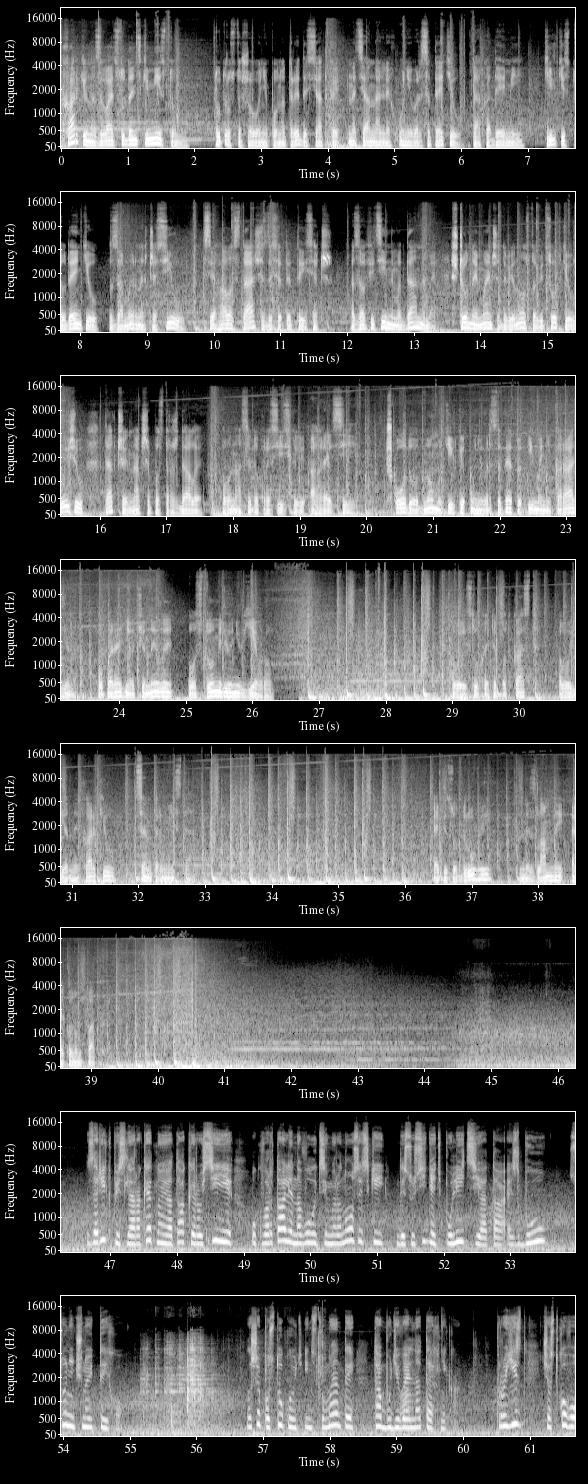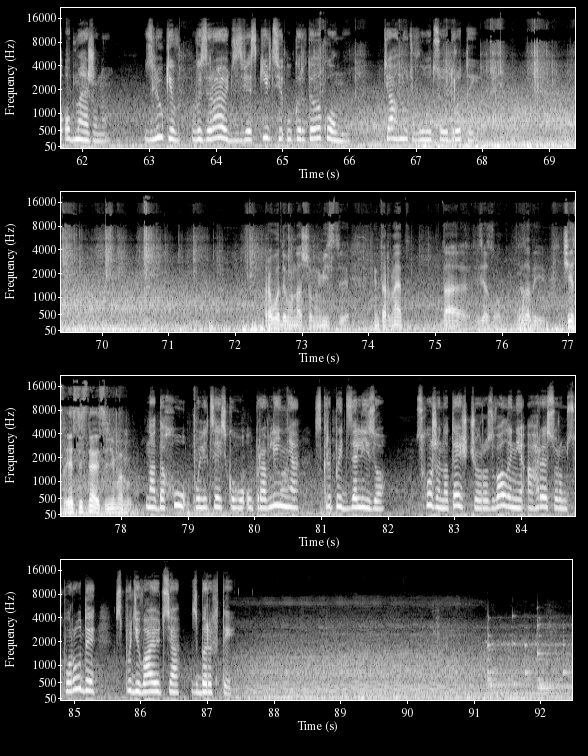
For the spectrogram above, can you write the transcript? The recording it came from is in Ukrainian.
Харків називають студентським містом. Тут розташовані понад три десятки національних університетів та академій. Кількість студентів за мирних часів сягала 160 тисяч. За офіційними даними, щонайменше 90% вишів так чи інакше постраждали внаслідок російської агресії. Шкоду одному тільки університету імені Каразіна попередньо оцінили у 100 мільйонів євро. Ви слухаєте подкаст Воєнний Харків, центр міста. Епізод 2. Незламний економфак. За рік після ракетної атаки Росії у кварталі на вулиці Мироносицькій, де сусідять поліція та СБУ, сонячно й тихо. Лише постукують інструменти та будівельна техніка. Проїзд частково обмежено. З люків визирають зв'язківці Укртелекому, тягнуть вулицею дроти. Проводимо в нашому місті інтернет та зв'язок. Сказати чесно, я стісняюся, не можу. На даху поліцейського управління скрипить залізо. Схоже на те, що розвалені агресором споруди сподіваються зберегти.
